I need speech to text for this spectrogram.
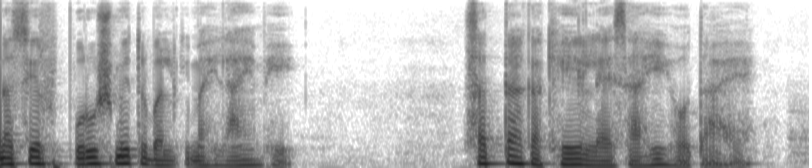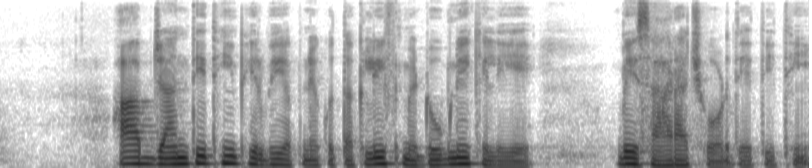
न सिर्फ़ पुरुष मित्र, बल्कि महिलाएँ भी। सत्ता का खेल ऐसा ही होता है। आप जानती थीं, फिर भी अपने को तकलीफ़ में डूबने के लिए बेसहारा छोड़ देती थीं।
